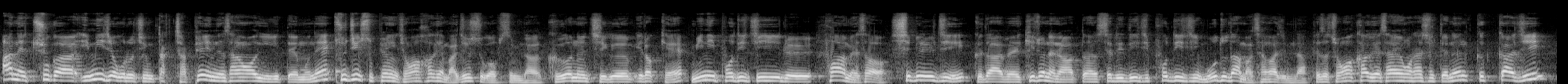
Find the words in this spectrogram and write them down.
안에 추가 임의적으로 지금 딱 잡혀 있는 상황이기 때문에 수직 수평이 정확하게 맞을 수가 없습니다. 그거는 지금 이렇게 미니 4DG를 포함해서 11G 그 다음에 기존에 나왔던 3DG, 4DG 모두 다 마찬가지입니다. 그래서 정확하게 사용을 하실 때는 끝까지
